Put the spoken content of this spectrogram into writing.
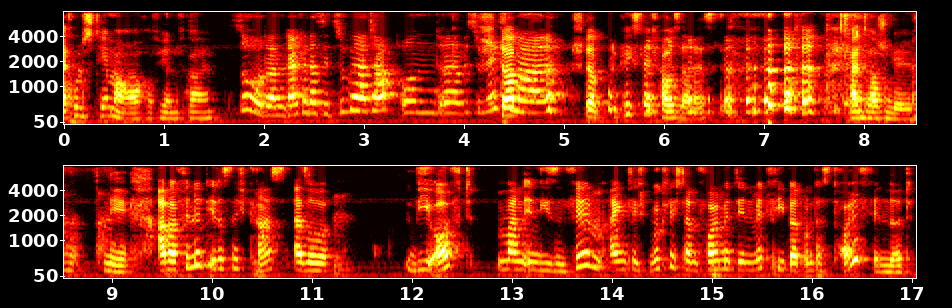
Aber- cooles Thema auch, auf jeden Fall. So, dann danke, dass ihr zugehört habt und äh, bis zum nächsten Stopp. Mal. Stopp, du kriegst gleich Hausarrest. Kein Taschengeld. Nee, aber findet ihr das nicht krass? Also, wie oft man in diesen Filmen eigentlich wirklich dann voll mit denen mitfiebert und das toll findet.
